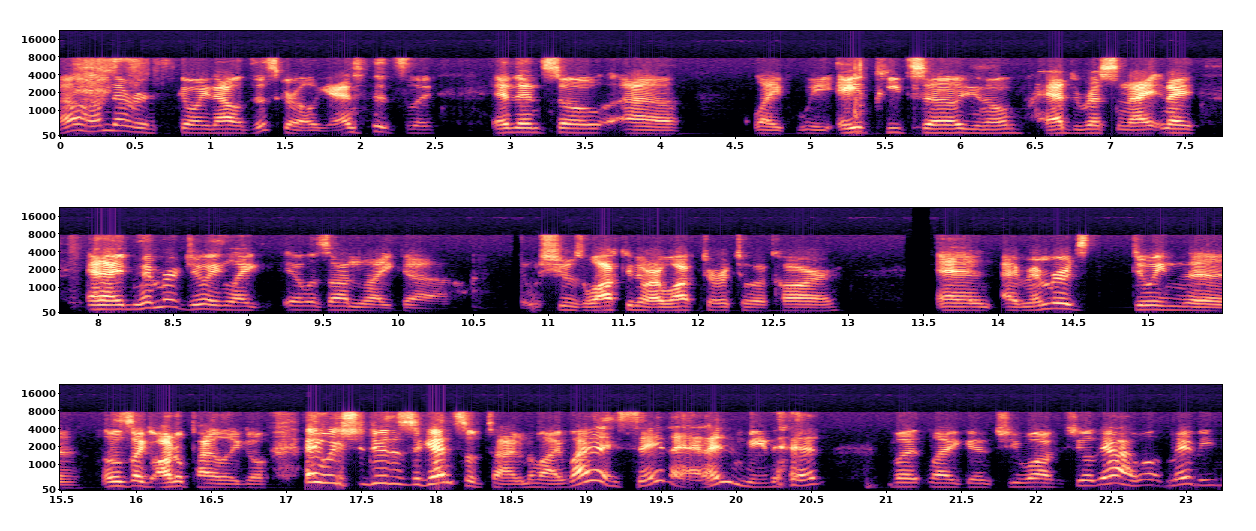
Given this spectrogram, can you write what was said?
"Oh, I'm never going out with this girl again." It's like, and then so, uh, like we ate pizza, you know, had the rest of the night, and I and I remember doing like it was on like uh, she was walking or I walked her to a car, and I remember doing the it was like autopilot. I go, "Hey, we should do this again sometime," and I'm like, "Why did I say that? I didn't mean that." But like, and she walked, she goes, "Yeah, well, maybe,"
